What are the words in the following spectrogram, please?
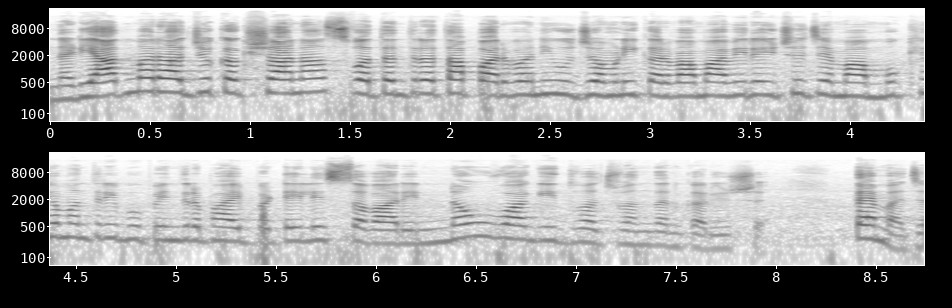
નડિયાદમાં રાજ્ય કક્ષાના સ્વતંત્રતા પર્વની ઉજવણી કરવામાં આવી રહી છે, જેમાં મુખ્યમંત્રી ભૂપેન્દ્રભાઈ પટેલે સવારે નવ વાગે ધ્વજવંદન કર્યું છે. તેમજ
